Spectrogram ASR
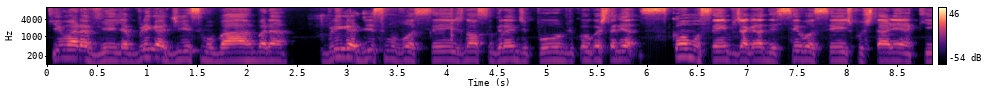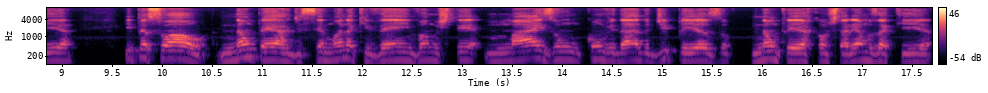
que maravilha. Brigadíssimo, Bárbara. Brigadíssimo vocês, nosso grande público. Eu gostaria, como sempre, de agradecer vocês por estarem aqui. E, pessoal, não perde, semana que vem vamos ter mais um convidado de peso não percam, estaremos aqui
